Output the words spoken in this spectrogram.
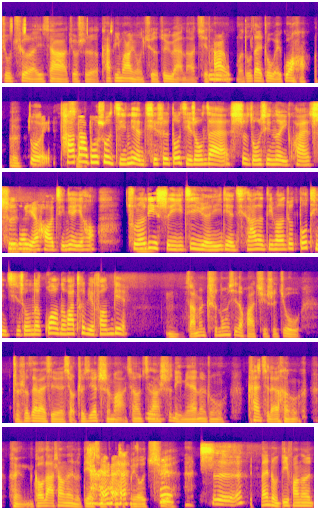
就去了一下，就是看兵马俑去的最远的，其他我嗯，们都在周围逛。对，它，大多数景点其实都集中在市中心那一块，吃的也好，景点也好，除了嗯。历史遗迹远一点，其他的地方就都挺集中的，逛的话特别方便。嗯，咱们吃东西的话，其实就只是在那些小吃街吃嘛，像其他嗯。市里面那种看起来很很高大上的那种店，没有 去。是那种地方呢，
